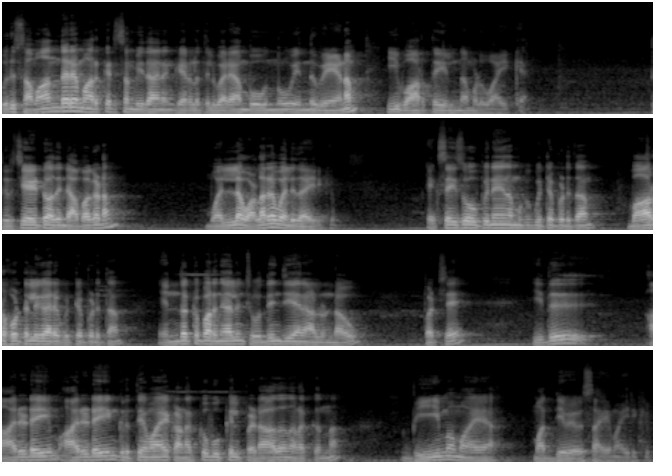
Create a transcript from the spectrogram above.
ഒരു സമാന്തര മാർക്കറ്റ് സംവിധാനം കേരളത്തിൽ വരാൻ പോകുന്നു എന്ന് വേണം ഈ വാർത്തയിൽ നമ്മൾ വായിക്കാൻ. തീർച്ചയായിട്ടും അതിന്റെ അപകടം വല്ല വളരെ വലുതായിരിക്കും. എക്സൈസ് വകുപ്പിനെ നമുക്ക് കുറ്റപ്പെടുത്താം ബാർ ഹോട്ടലുകാരെ കുറ്റപ്പെടുത്താം എന്തൊക്കെ പറഞ്ഞാലും ചോദ്യം ചെയ്യാൻ ആളുണ്ടാവും. പക്ഷേ ഇത് ആരുടെയും ആരുടെയും കൃത്യമായ കണക്ക് ബുക്കിൽ പെടാതെ നടക്കുന്ന ഭീമമായ മദ്യവ്യവസായമായിരിക്കും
